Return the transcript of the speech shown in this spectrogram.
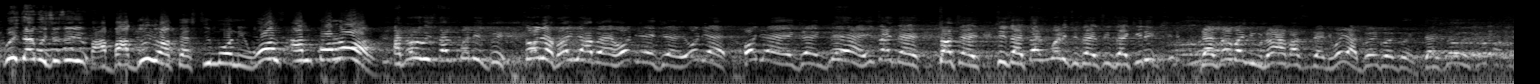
which devil is using you. baba do your testimony once and for all. i don't know which testimony is doing so there for you have a old age a old age old age grey inside the church a she's testimony she's a she's a kini there is no way you no have accident the way you are going going going there is no way.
